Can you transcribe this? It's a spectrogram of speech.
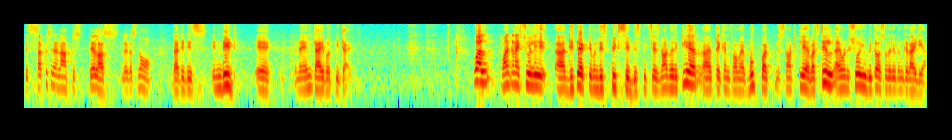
is sufficient enough to tell us let us know that it is indeed a an n type or p type. Well, one can actually uh, detect even this peak shift, this picture is not very clear, I have taken from a book, but it is not clear, but still I want to show you because so that you can get idea.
